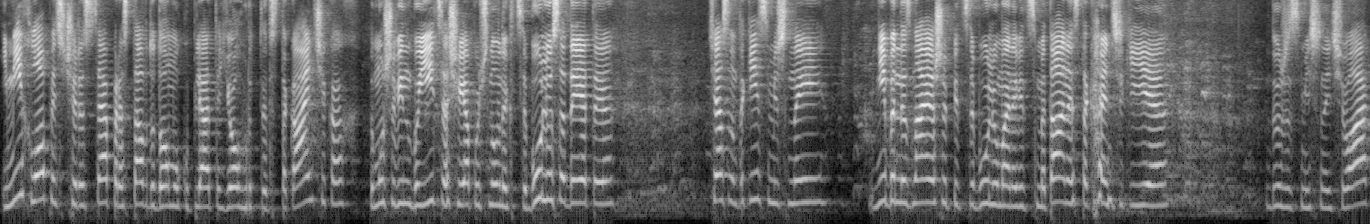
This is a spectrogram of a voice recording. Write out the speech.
І мій хлопець через це перестав додому купляти йогурти в стаканчиках, тому що він боїться, що я почну в них цибулю садити. Чесно, такий смішний. Ніби не знає, що під цибулю у мене від сметани стаканчики є. Дуже смішний чувак.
